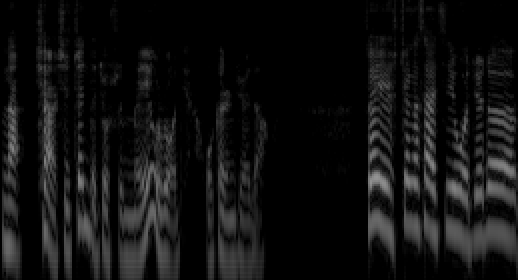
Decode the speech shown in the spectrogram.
那切尔西真的就是没有弱点了。我个人觉得。所以这个赛季，我觉得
